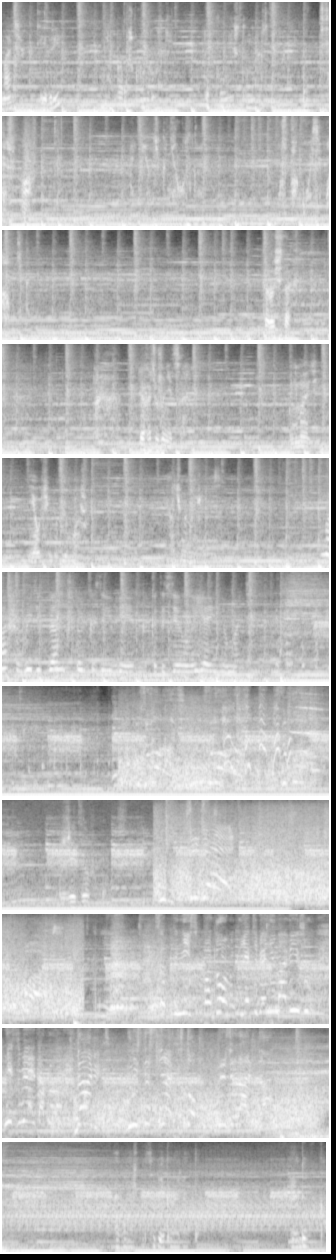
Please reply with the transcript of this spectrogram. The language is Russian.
Мальчик еврей? Нет, бабушка, он русский. Видишь, что он русский? Саша. А? девочка не русская. Успокойся, мамочка. Короче так. Я хочу жениться. Понимаете, я очень люблю Машу. И хочу на ней жениться. Маша выйдет замуж только за евреев, как это сделала я и ее мать. голодовка. Сидеть! Заткнись, подонок! Я тебя ненавижу! Не смей так говорить! Давить! Ну не стесняйся, чтоб презирать, да? А может, тебе говорят, жидовка?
